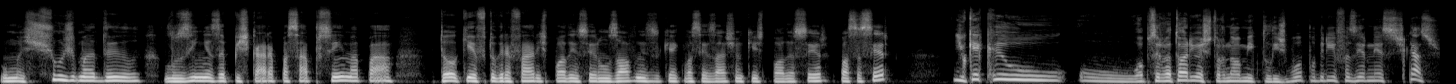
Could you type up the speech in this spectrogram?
uma chusma de luzinhas a piscar, a passar por cima, pá, estou aqui a fotografar, isto podem ser uns ovnis, o que é que vocês acham que isto pode ser, possa ser? E o que é que o, o Observatório Astronómico de Lisboa poderia fazer nesses casos?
